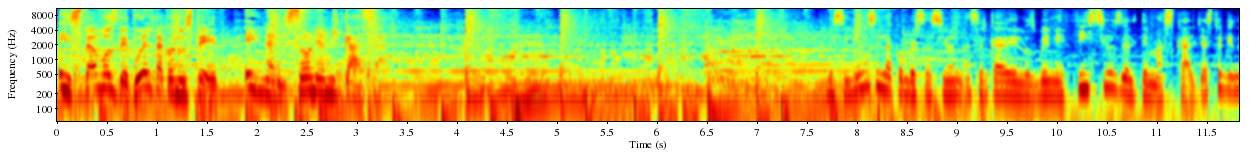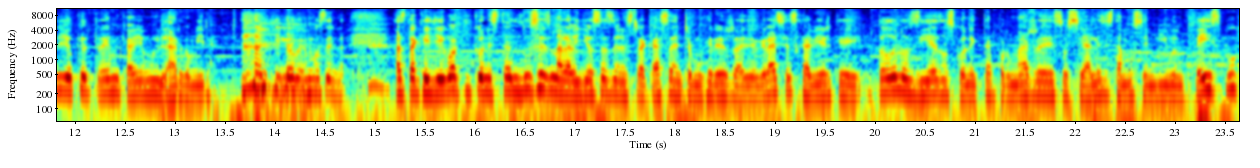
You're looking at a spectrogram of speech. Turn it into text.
Estamos de vuelta con usted en Arizona, mi casa. Pues seguimos en la conversación acerca de los beneficios del temazcal. Ya estoy viendo yo que traigo mi cabello muy largo, mira. Aquí lo vemos en hasta que llego aquí con estas luces maravillosas de nuestra casa Entre Mujeres Radio. Gracias Javier que todos los días nos conecta por más redes sociales. Estamos en vivo en Facebook,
